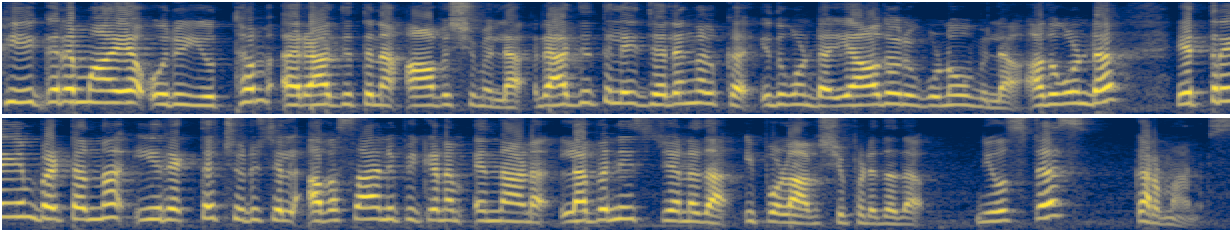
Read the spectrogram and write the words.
ഭീകരമായ ഒരു യുദ്ധം രാജ്യത്തിന് ആവശ്യമില്ല. രാജ്യത്തിലെ ജനങ്ങൾക്ക് ഇതുകൊണ്ട് യാതൊരു ഗുണവുമില്ല. അതുകൊണ്ട് എത്രയും പെട്ടെന്ന് ഈ രക്തച്ചൊരിച്ചിൽ അവസാനിപ്പിക്കണം എന്നാണ് ലബനീസ് ജനത ഇപ്പോൾ ആവശ്യപ്പെടുന്നത്. ന്യൂസ് ഡെസ്ക് കർമാനസ്.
